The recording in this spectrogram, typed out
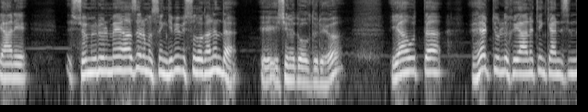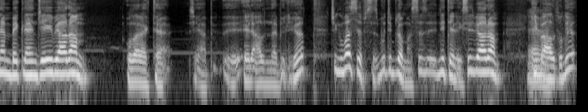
yani sömürülmeye hazır mısın gibi bir sloganın da e, içini dolduruyor. Yahut da her türlü hıyanetin kendisinden bekleneceği bir adam olarak da şey yap, e, ele alınabiliyor. Çünkü vasıfsız, bu diplomasız, e, niteliksiz bir adam gibi Evet. algılıyor.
